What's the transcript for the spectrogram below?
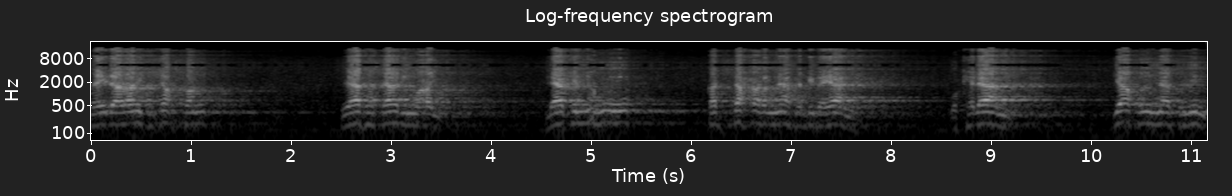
فإذا رأيت شخصا لا فساد وريب لكنه قد سحر الناس ببيانه وكلامه يأخذ الناس منه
